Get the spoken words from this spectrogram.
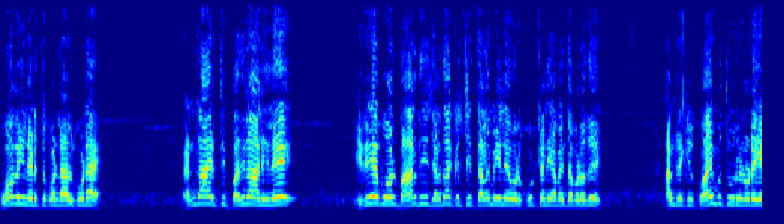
கோவையில் எடுத்துக்கொண்டால் கூட ரெண்டாயிரத்தி பதினாலிலே இதேபோல் பாரதிய ஜனதா கட்சி தலைமையிலே ஒரு கூட்டணி அமைந்த பொழுது அன்றைக்கு கோயம்புத்தூரினுடைய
